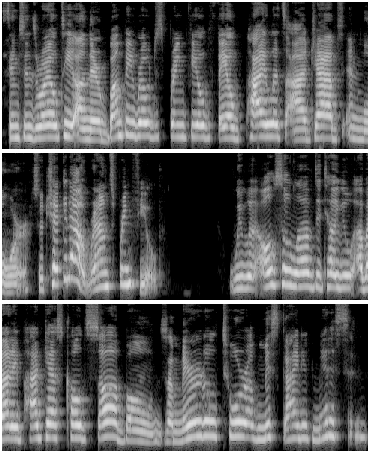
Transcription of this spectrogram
Simpsons royalty on their bumpy road to Springfield, failed pilots, odd jobs, and more. So check it out, Round Springfield. We would also love to tell you about a podcast called Sawbones, a marital tour of misguided medicine.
